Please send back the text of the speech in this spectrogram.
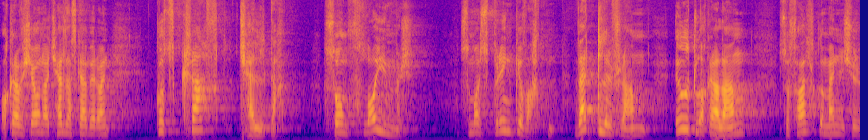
Og av sjøna kjelda skal være en Guds kraft kjelda, som fløymer, som har springe vatten, vettler fram, utlokker av land, så folk og mennesker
